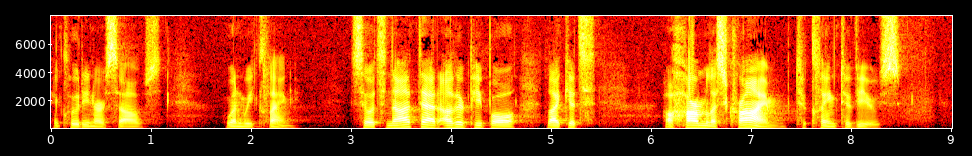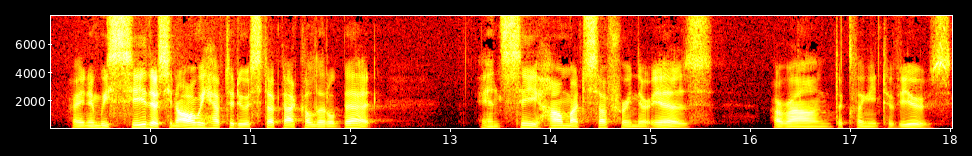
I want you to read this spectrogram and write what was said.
including ourselves, when we cling. So it's not that other people, like it's a harmless crime to cling to views. Right? And we see this, you know, all we have to do is step back a little bit and see how much suffering there is around the clinging to views.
